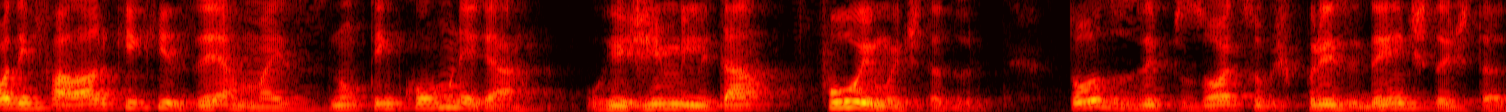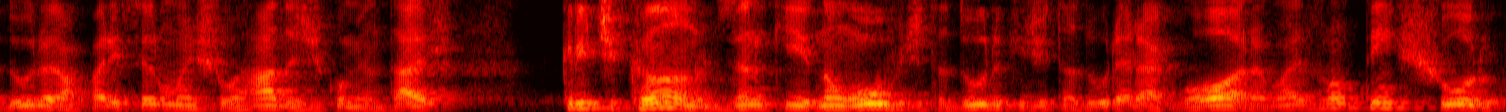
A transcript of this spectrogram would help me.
Podem falar o que quiser, mas não tem como negar. O regime militar foi uma ditadura. Todos os episódios sobre os presidentes da ditadura apareceram uma enxurrada de comentários criticando, dizendo que não houve ditadura, que ditadura era agora, mas não tem choro.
